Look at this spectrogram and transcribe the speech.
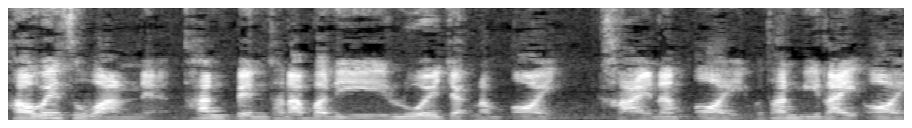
ท้าวเวสสุวรรณเนี่ยท่านเป็นธนบดีรวยจากน้ำอ้อย ขายน้ำอ้อยเพราะท่านมีไร่อ้อย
